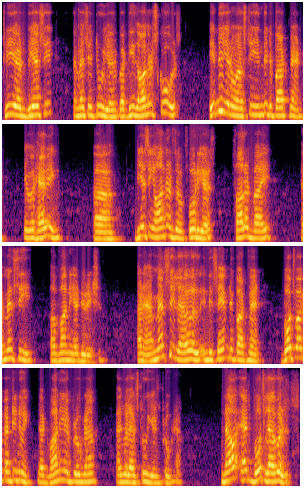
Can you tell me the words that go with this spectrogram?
Three years BSc, MSc two years. But these honor schools in the university, in the department, they were having uh, BSc honors of four years, followed by MSc of one year duration. And MSc level in the same department, both were continuing that one year program as well as two years program. Now at both levels,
